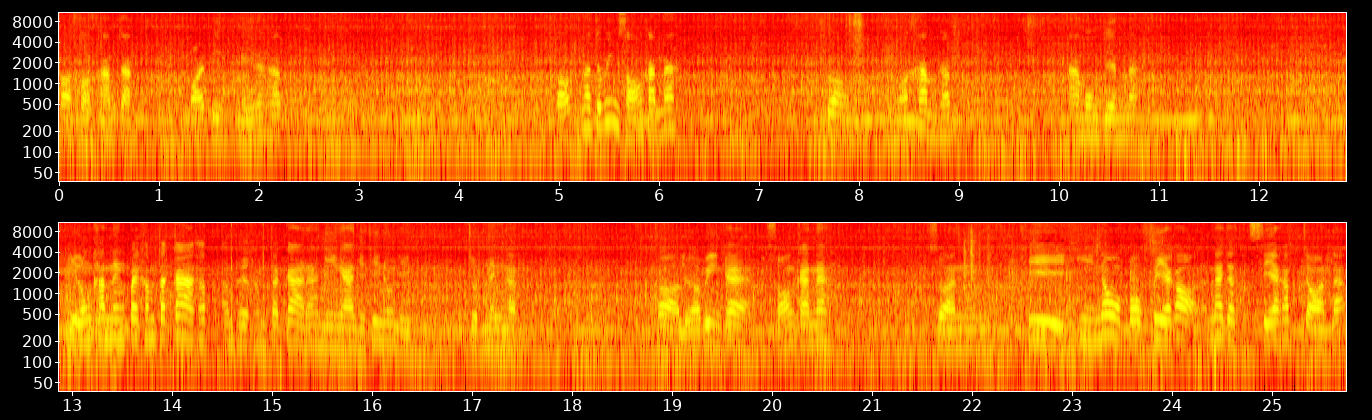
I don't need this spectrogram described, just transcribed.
ก็สอบถามจากบอยตีนผีนะครับก็น่าจะวิ่งสองคันนะ ช่วงหัวค่ำครับห้าโมงเย็นนะพี่หลงคันหนึ่งไปคำตะก้าครับอำเภอคำตะก้านะ มีงานอยู่ที่นู่นอีกจุดหนึ่งครับ ก็เหลือวิ่งแค่สองคันนะ ส่วน ที่ฮีโน่โปรเฟียก็น่าจะเสียครับจอดแล้ว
